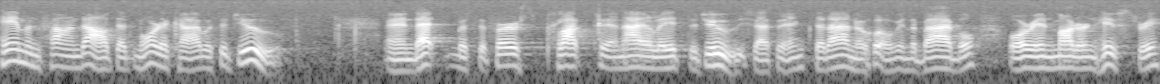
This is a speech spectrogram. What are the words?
Haman found out that Mordecai was a Jew. And that was the first plot to annihilate the Jews, I think, that I know of in the Bible or in modern history.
